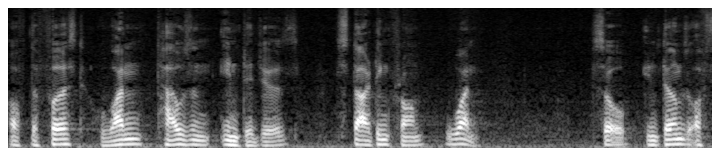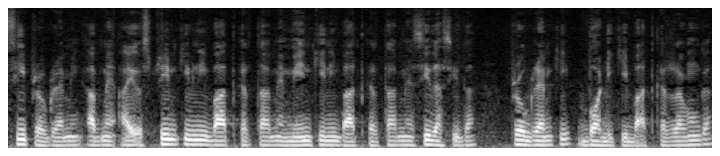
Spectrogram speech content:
of the first one thousand integers starting from one so in terms of C programming اب میں آئی اسٹریم کی نہیں بات کرتا، میں مین کی نہیں بات کرتا، میں سیدھا سیدھا پروگرام کی باڈی کی بات کر رہا ہوں گا۔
